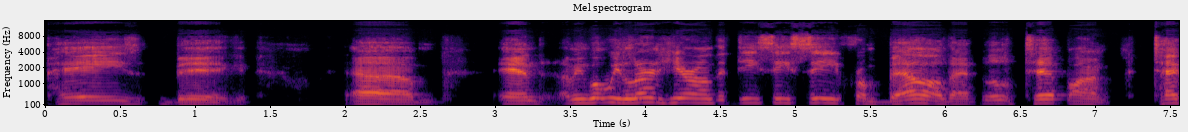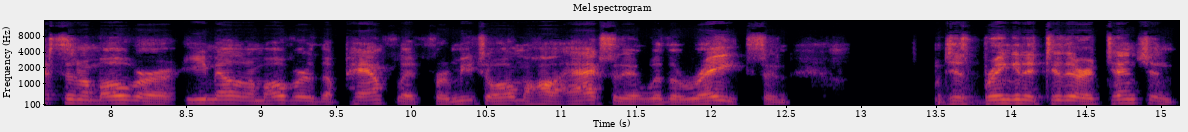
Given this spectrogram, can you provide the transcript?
pays big. Um, and I mean, what we learned here on the DCC from Bell, that little tip on texting them over, emailing them over the pamphlet for Mutual Omaha accident with the rates and just bringing it to their attention.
